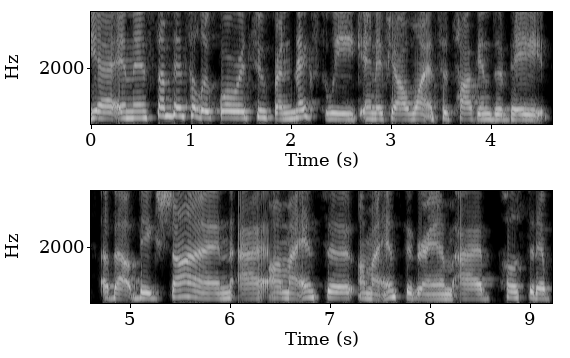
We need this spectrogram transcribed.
Yeah, and then something to look forward to for next week. And if y'all want to talk and debate about Big Sean, I on my Insta on my Instagram, I posted a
